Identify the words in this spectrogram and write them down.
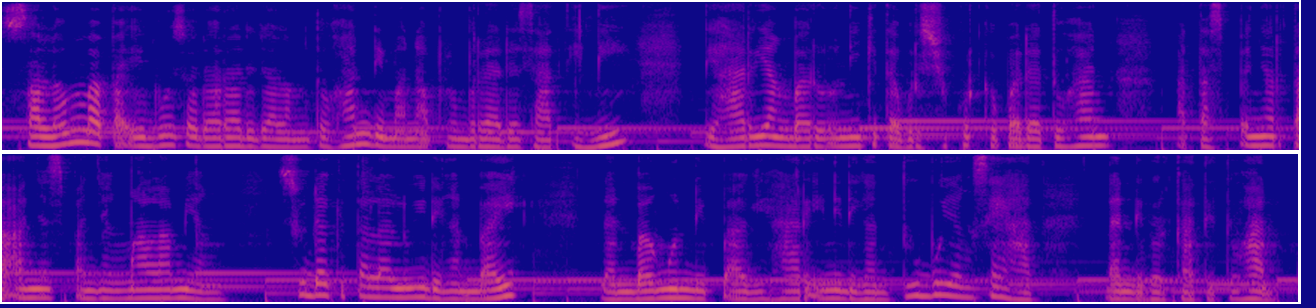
Salam Bapak Ibu Saudara di dalam Tuhan di mana pun berada saat ini. Di hari yang baru ini kita bersyukur kepada Tuhan atas penyertaannya sepanjang malam yang sudah kita lalui dengan baik Dan bangun di pagi hari ini dengan tubuh yang sehat dan diberkati Tuhan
